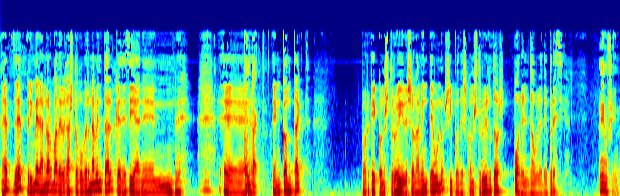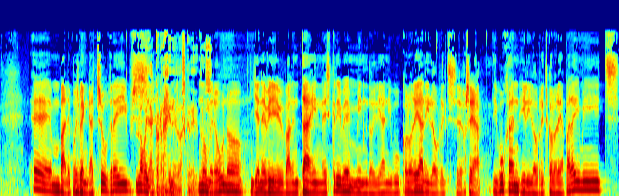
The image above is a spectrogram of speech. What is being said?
¿Eh? De primera norma del gasto gubernamental que decían en eh, Contact. En Contact. ¿Por qué construir solamente uno si puedes construir dos por el doble de precio? En fin, Eh, vale, pues venga, Chu Graves. luego ya corregiré los créditos. Número uno, Genevieve Valentine escribe, Ming Annie Wu colorea, Lilo Rich, eh, o sea, dibujan y Lilo Rich colorea para Image.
